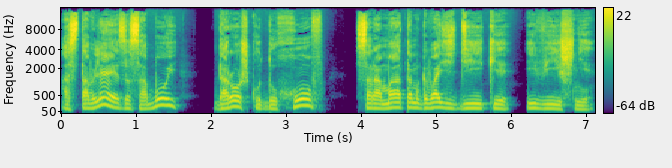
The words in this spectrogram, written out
оставляя за собой дорожку духов с ароматом гвоздики и вишни.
